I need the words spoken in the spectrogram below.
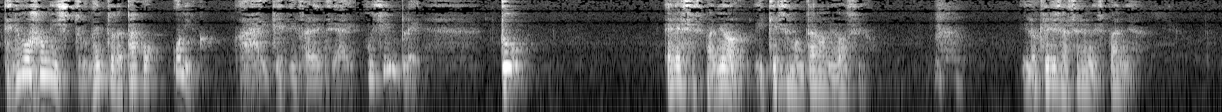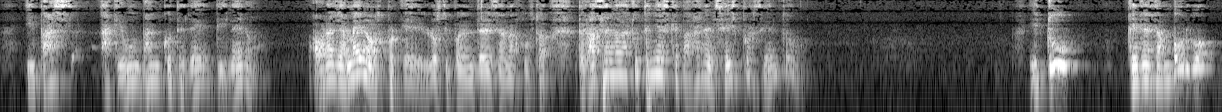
Tenemos un instrumento de pago único. Ay, qué diferencia hay. Muy simple. Tú eres español y quieres montar un negocio. Y lo quieres hacer en España. Y vas a que un banco te dé dinero Ahora ya menos, porque los tipos de interés se han ajustado. Pero hace nada tú tenías que pagar el 6%. Y tú, que eres de Hamburgo,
